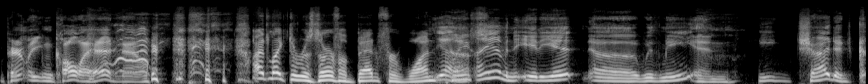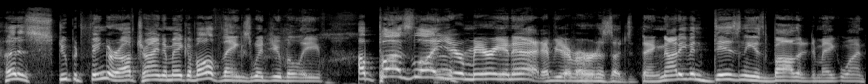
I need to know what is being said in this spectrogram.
Apparently, you can call ahead now. I'd like to reserve a bed for one, Yeah, please. I have an idiot uh, with me, and he tried to cut his stupid finger off trying to make, of all things, would you believe, a Buzz Lightyear marionette. Have you ever heard of such a thing? Not even Disney has bothered to make one,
